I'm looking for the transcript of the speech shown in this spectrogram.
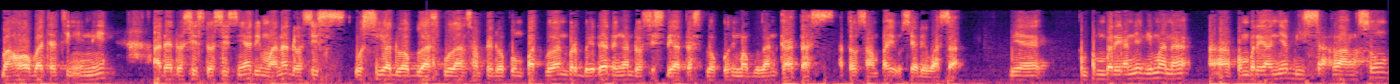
bahwa obat cacing ini ada dosis-dosisnya di mana dosis usia 12 bulan sampai 24 bulan berbeda dengan dosis di atas 25 bulan ke atas atau sampai usia dewasa ya pemberiannya gimana? Uh, pemberiannya bisa langsung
